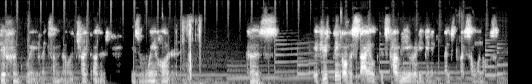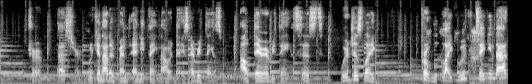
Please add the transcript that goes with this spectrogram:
different way, like something that will attract others, is way harder. Because if you think of a style, it's probably already been invented by someone else. True, that's true. We cannot invent anything nowadays. Everything is out there. Everything exists. We're just like, pro, like we're taking that,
